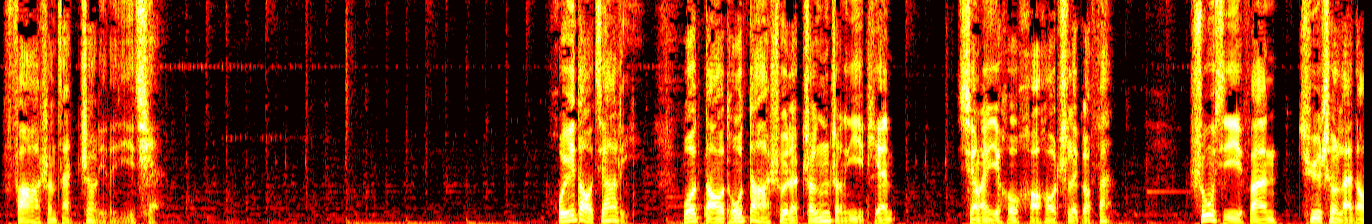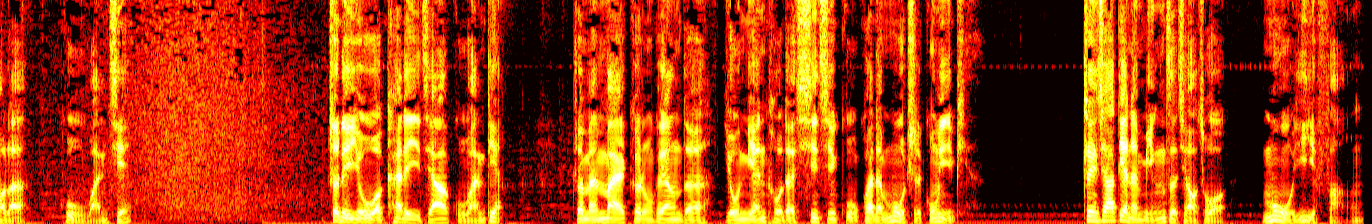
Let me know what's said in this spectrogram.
发生在这里的一切。回到家里，我倒头大睡了整整一天。醒来以后，好好吃了个饭，梳洗一番，驱车来到了古玩街。这里有我开的一家古玩店，专门卖各种各样的有年头的稀奇古怪的木质工艺品。这家店的名字叫做木艺坊。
